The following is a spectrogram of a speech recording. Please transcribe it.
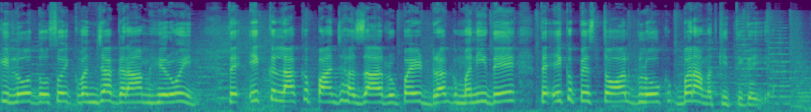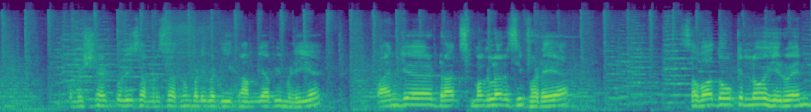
ਕਿਲੋ 251 ਗ੍ਰਾਮ ਹੈਰੋਇਨ ਤੇ 1 ਲੱਖ 5000 ਰੁਪਏ ਡਰੱਗ ਮਨੀ ਦੇ ਤੇ ਇੱਕ ਪਿਸਤੌਲ ਗਲੋਕ ਬਰਾਮਦ ਕੀਤੀ ਗਈ ਹੈ। ਕਮਿਸ਼ਨਰੇਟ ਪੁਲਿਸ ਅੰਮ੍ਰਿਤਸਰ ਨੂੰ ਬੜੀ ਵੱਡੀ ਕਾਮਯਾਬੀ ਮਿਲੀ ਹੈ। ਪੰਜ ਡਰੱਗ ਸਮਗਲਰ ਅਸੀਂ ਫੜੇ ਆ। ਸਵਾ ਦੋ kilo heroin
